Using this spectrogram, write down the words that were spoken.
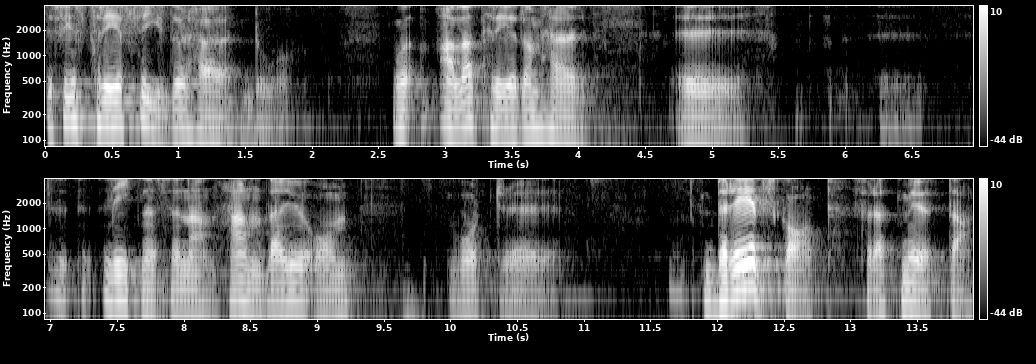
Det finns tre sidor här då. Och alla tre de här eh, liknelserna handlar ju om vårt eh, beredskap för att möta.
